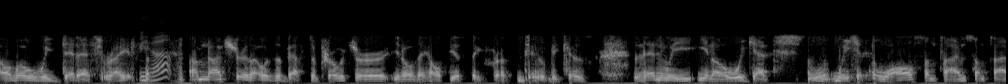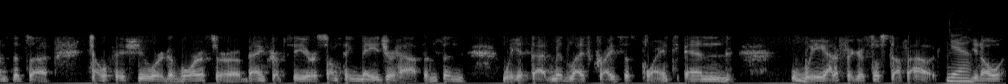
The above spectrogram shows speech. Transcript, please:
although we did it right? Yeah. i'm not sure that was the best approach or you know the healthiest thing for us to do because then we you know we get we hit the wall sometimes. Sometimes it's a health issue or divorce or a bankruptcy or something major happens and we hit that midlife crisis point and we got to figure some stuff out. Yeah. You know,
